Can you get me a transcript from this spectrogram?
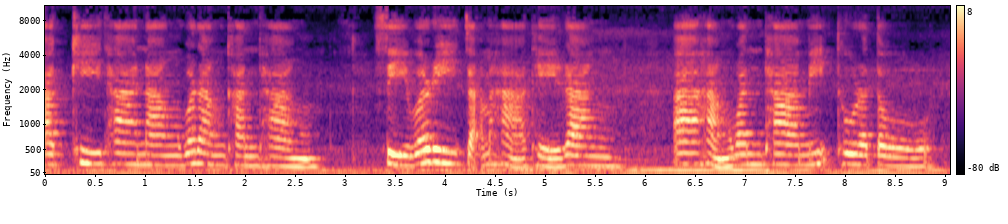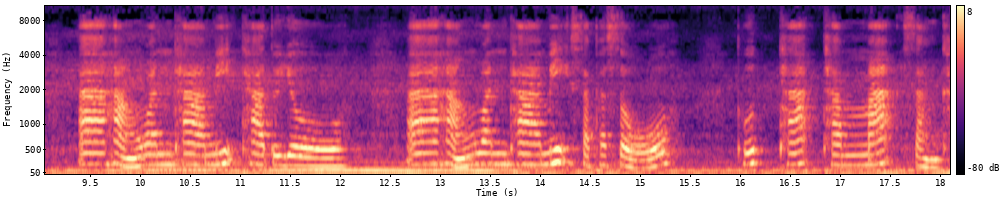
อัคคีทานังวรังคันทังสีวรีจะมหาเถรัง อาหังวันทามิทุระโต อาหังวันทามิทาตุโย อาหังวันทามิสัพโส พุทธธรรมะสังฆ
